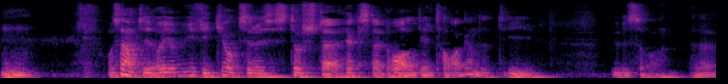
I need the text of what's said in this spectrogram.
Mm. Och samtidigt, och vi fick ju också det största, högsta valdeltagandet i USA. Eh,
